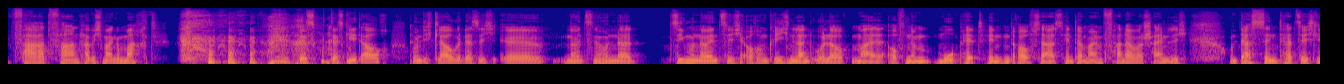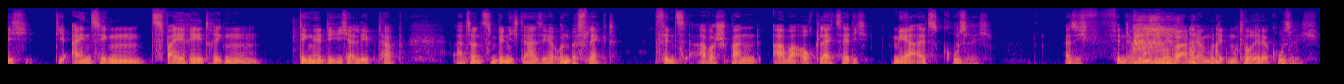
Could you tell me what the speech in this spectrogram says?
Fahrradfahren habe ich mal gemacht. das, das geht auch. Und ich glaube, dass ich äh, 1997 auch im Griechenlandurlaub mal auf einem Moped hinten drauf saß, hinter meinem Vater wahrscheinlich. Und das sind tatsächlich die einzigen zweirädrigen Dinge, die ich erlebt habe. Ansonsten bin ich da sehr unbefleckt. Find's aber spannend, aber auch gleichzeitig mehr als gruselig. Also ich finde Motorräder, Mo- Motorräder gruselig.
